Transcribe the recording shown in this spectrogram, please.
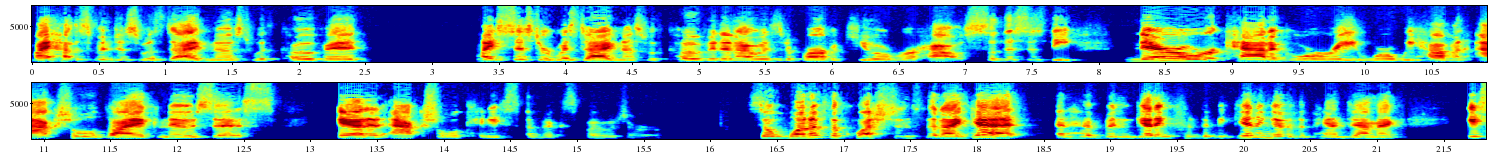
My husband just was diagnosed with COVID my sister was diagnosed with COVID and I was at a barbecue over her house. So this is the narrower category where we have an actual diagnosis and an actual case of exposure. So one of the questions that I get and have been getting from the beginning of the pandemic is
